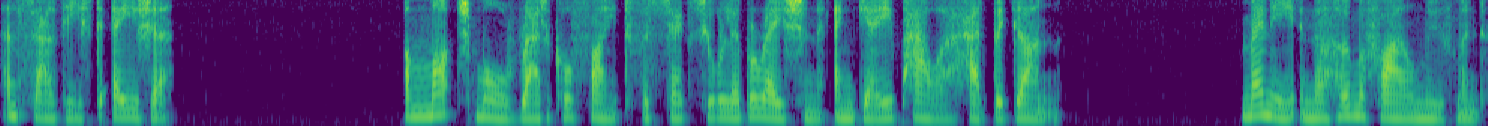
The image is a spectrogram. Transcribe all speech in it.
and Southeast Asia. A much more radical fight for sexual liberation and gay power had begun. Many in the homophile movement,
